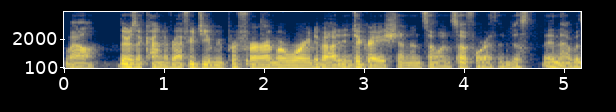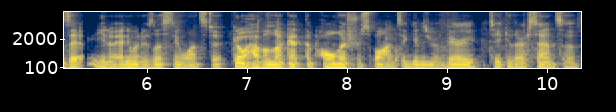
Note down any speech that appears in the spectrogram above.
well, there's a kind of refugee we prefer and we're worried about integration and so on and so forth and just and that was it. You know anyone who's listening wants to go have a look at the polish response it gives you a very particular sense of,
